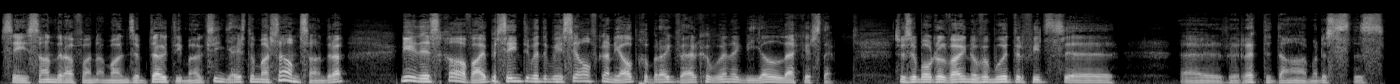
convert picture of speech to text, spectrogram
sê Sandra van Amanzimtoti, maar ek sien jy's toe maar saam Sandra. Nee, dis gaaf. Hy persente wat ek myself kan help gebruik werk gewoonlik die heel lekkerste. Soos 'n bottel wyn of 'n motorfiets uh uh rit daar, maar dis dis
